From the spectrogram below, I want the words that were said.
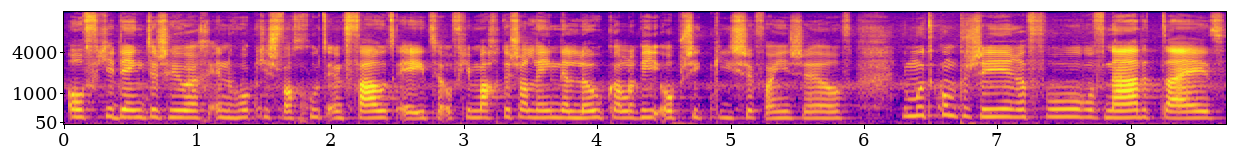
Of je denkt dus heel erg in hokjes van goed en fout eten. Of je mag dus alleen de low-calorie optie kiezen van jezelf. Je moet compenseren voor of na de tijd.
